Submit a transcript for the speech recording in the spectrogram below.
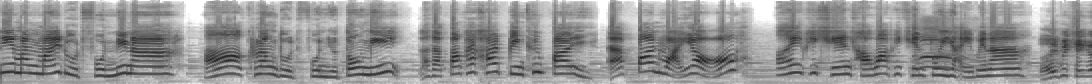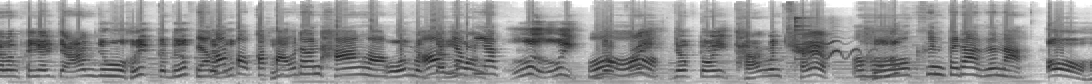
นี่มันไม้ดูดฝุ่นนี่นะอ๋อเครื่องดูดฝุ่นอยู่ตรงนี้ เราจะต้องค่อยๆปีนขึ้นไปแอปเปิลไหวหรอ เฮ้ยพี่เคนเขาว่าพี่เคนตัวใหญ่ไปนะเอ้ยพี่เคนกำลังพยายามอยู่เฮ้ยกระดึบเดี๋ยวกก็ระดึบตกกระเป๋าเดินทางหรอกโอ้ยมันจะอ๋ออย่าล่วงเบียดเออเอ้ยโอ้โหอย่าไปอย่าตัวทางมันแคบ โอ้โหฮึบขึ้นไปได้แล้วนะโอ้โห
